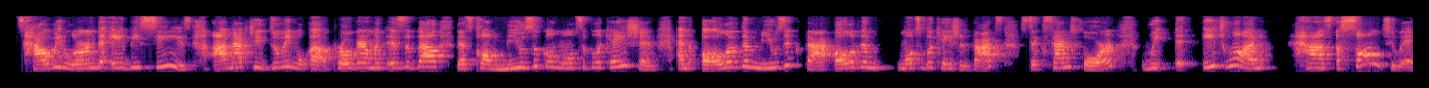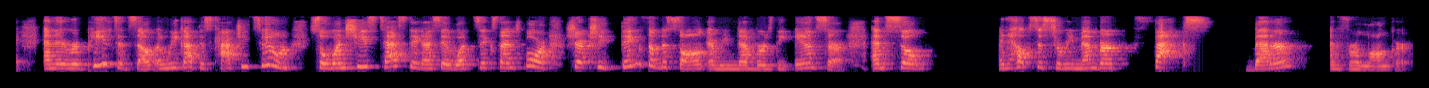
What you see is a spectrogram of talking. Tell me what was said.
It's how we learn the ABCs. I'm actually doing a program with Isabel that's called musical multiplication. And all of the music fact, all of the multiplication facts, six times four, we each one has a song to it and it repeats itself and we got this catchy tune so when she's testing i say what's six times four she actually thinks of the song and remembers the answer and so it helps us to remember facts better and for longer.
